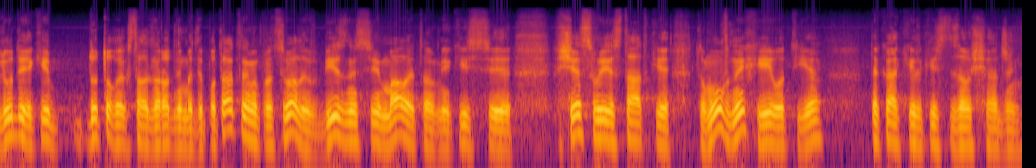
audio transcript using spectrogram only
люди, які до того, як стали народними депутатами, працювали в бізнесі, мали там якісь е, ще свої статки, тому в них і от є така кількість заощаджень.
